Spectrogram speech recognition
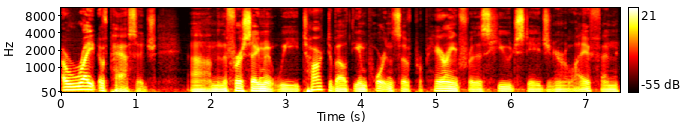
a Rite of Passage. Um, in the first segment, we talked about the importance of preparing for this huge stage in your life and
